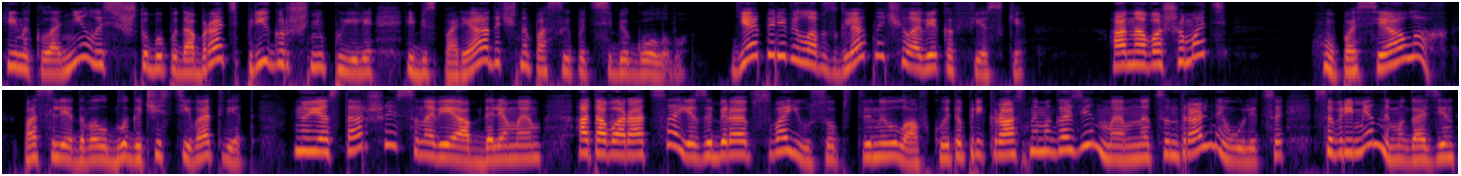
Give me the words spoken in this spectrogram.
и наклонилась, чтобы подобрать пригоршню пыли и беспорядочно посыпать себе голову. Я перевела взгляд на человека в феске. «Она ваша мать?» «Упаси Аллах!» Последовал благочестивый ответ. «Но я старший сыновей Абдаля, мэм, а товар отца я забираю в свою собственную лавку. Это прекрасный магазин, мэм, на центральной улице. Современный магазин.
